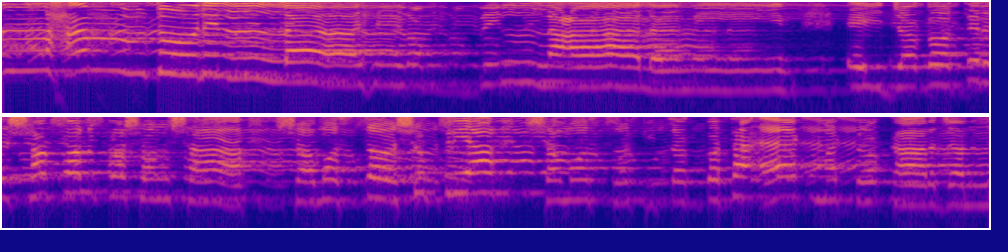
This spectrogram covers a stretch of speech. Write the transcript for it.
আলহামদুলিল্লাহি আলামিন। এই জগতের সকল প্রশংসা, সমস্ত শুকরিয়া, সমস্ত কৃতজ্ঞতা একমাত্র কার জন্য?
